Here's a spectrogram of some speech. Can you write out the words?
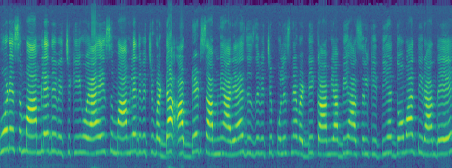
ਹੁਣ ਇਸ ਮਾਮਲੇ ਦੇ ਵਿੱਚ ਕੀ ਹੋਇਆ ਹੈ? ਇਸ ਮਾਮਲੇ ਦੇ ਵਿੱਚ ਵੱਡਾ ਅਪਡੇਟ ਸਾਹਮਣੇ ਆ ਰਿਹਾ ਹੈ, ਜਿਸ ਦੇ ਵਿੱਚ ਪੁਲਿਸ ਨੇ ਵੱਡੀ ਕਾਮਯਾਬੀ ਹਾਸਲ ਕੀਤੀ ਹੈ। ਦੋਵਾਂ ਧਿਰਾਂ ਦੇ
